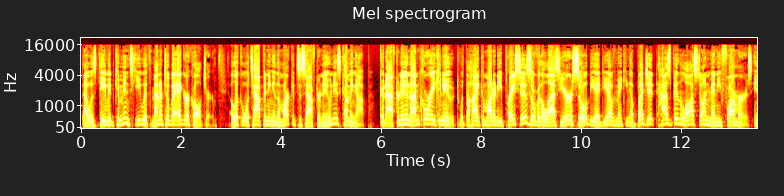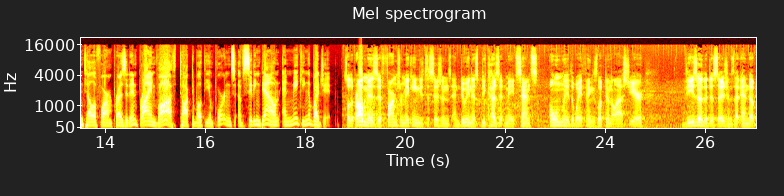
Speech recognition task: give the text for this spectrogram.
That was David Kaminski with Manitoba Agriculture. A look at what's happening in the markets this afternoon is coming up. Good afternoon. I'm Corey Canute. With the high commodity prices over the last year or so, the idea of making a budget has been lost on many farmers. IntelliFarm president Brian Voth talked about the importance of sitting down and making a budget. So the problem is if farms were making these decisions and doing this because it made sense only the way things looked in the last year, these are the decisions that end up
